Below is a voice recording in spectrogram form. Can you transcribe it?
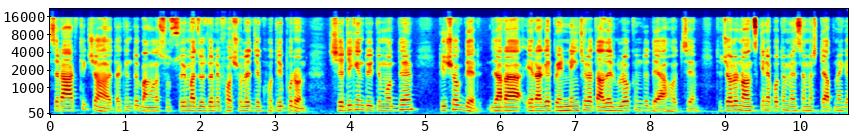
সেটা আর্থিক সহায়তা। কিন্তু বাংলা শস্য বীমা যোজনে ফসলের যে ক্ষতিপূরণ, সেটি কিন্তু ইতিমধ্যে কৃষকদের, যারা এর আগে পেন্ডিং ছিল, তাদেরগুলোও কিন্তু দেওয়া হচ্ছে। তো চলো নন স্ক্রিনে প্রথম এস এম এসটি আপনাকে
